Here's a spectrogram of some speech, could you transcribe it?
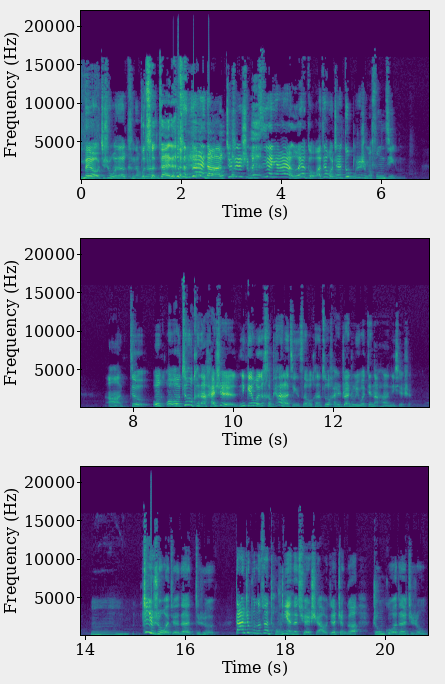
没有，就是我的可能不存在的，不存在的，就是什么鸡呀、鸭呀、鹅呀、狗啊，在我这儿都不是什么风景。啊，就我我我最后可能还是你给我一个很漂亮的景色，我可能最后还是专注于我电脑上的那些事儿。嗯这就是我觉得就是当然这不能算童年的缺失啊，我觉得整个中国的这种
